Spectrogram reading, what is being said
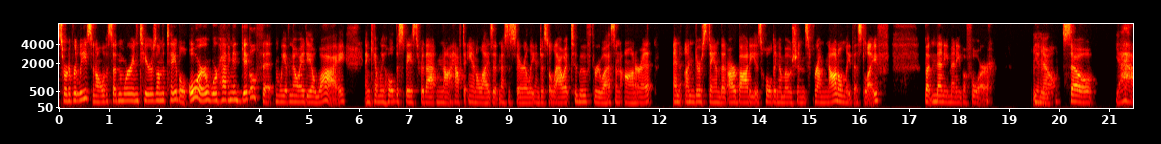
sort of release and all of a sudden we're in tears on the table or we're having a giggle fit and we have no idea why and can we hold the space for that and not have to analyze it necessarily and just allow it to move through us and honor it and understand that our body is holding emotions from not only this life but many many before you mm-hmm. know so yeah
